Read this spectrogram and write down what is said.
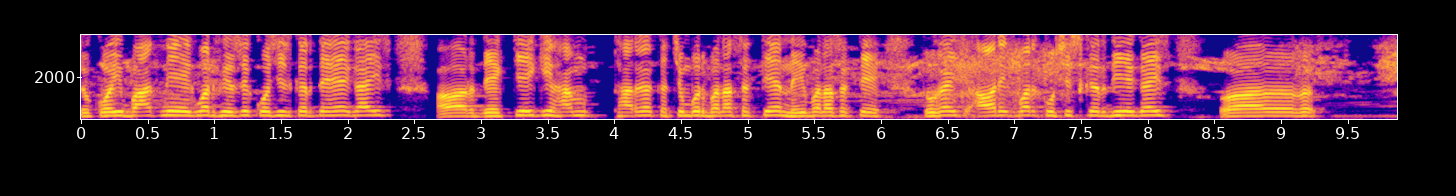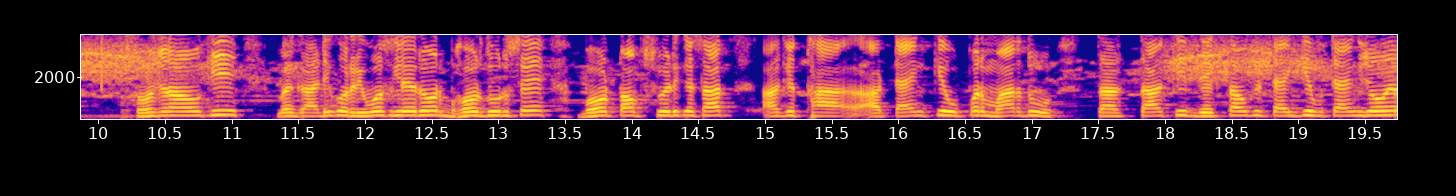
तो कोई बात नहीं, एक बार फिर से कोशिश करते हैं गाइस और देखते हैं कि हम थार का कचम्बर बना सकते हैं नहीं बना सकते। तो गाइस और एक बार कोशिश कर दिए गाइस और सोच रहा हूँ कि मैं गाड़ी को रिवर्स ले रहा हूँ और बहुत दूर से बहुत टॉप स्पीड के साथ आके था टैंक के ऊपर मार दूँ ता, ताकि देखता हूँ कि टैंक की टैंक जो है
